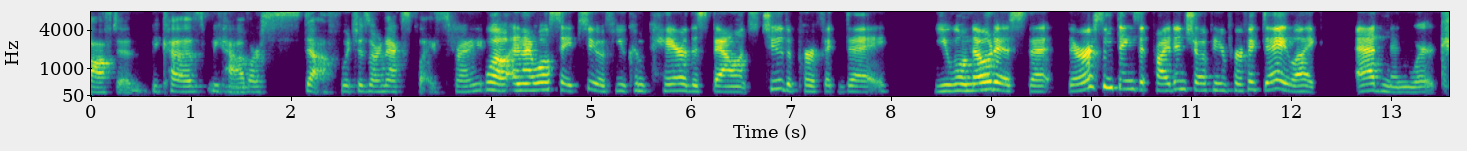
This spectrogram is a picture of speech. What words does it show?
often because we have mm-hmm. our stuff, which is our next place, right? Well, and I will say too, if you compare this balance to the perfect day, you will notice that there are some things that probably didn't show up in your perfect day, like admin work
